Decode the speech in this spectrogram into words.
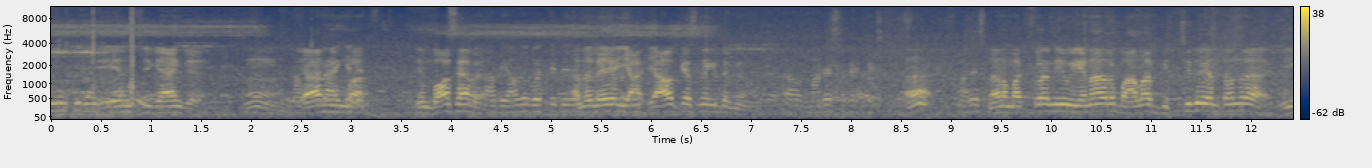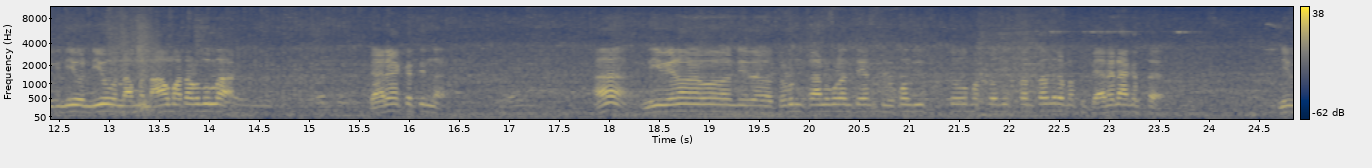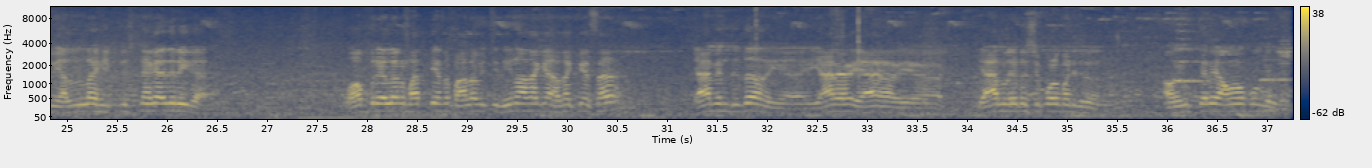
A N C gang. ಹ್ಞೂ ಯಾರು ನಿಮ್ಮ ನಿಮ್ಮ ಬಾಸ್ ಯಾರು? ಅದು ಯಾವುದೋ ಗೊತ್ತಿದ್ದಿದೆ ಅಲ್ಲಲ್ಲಿ ಯಾ- ಯಾವ ಕೇಸ್ನಾಗ ಇದ್ದೀರಿ ನೀವು? ನನ್ನ ಮಕ್ಕಳ ನೀವು ಏನಾದರೂ ಬಾಲ ಬಿಚ್ಚಿದ್ರಿ ಅಂತಂದ್ರೆ ಈಗ ನೀವು ನೀವು ನಮ್ಮ ನಾವು ಮಾತಾಡೋದಿಲ್ಲ. ಬೇರೆ ಹಾಕತ್ತಿನ ಹಾಂ ನೀವೇನೋ ನೀವು ಕಾನುಗಳು ಅಂತ ಏನು ತಿಳ್ಕೊಂಡಿತ್ತು ಮತ್ತೊಂದಿತ್ತು ಅಂತಂದ್ರೆ ಮತ್ತೆ ಬೇರೆನೇ ಆಗತ್ತೆ. ನೀವು ಎಲ್ಲ ಹಿಟ್ ಲಿಸ್ಟ್ನಾಗ ಇದೀರಿ ಈಗ. ಒಬ್ರು ಎಲ್ಲರೂ ಮತ್ತೆ ಅಂತ ಬಿಚ್ಚಿ, ನೀನು ಅದಕ್ಕೆ ಅದಕ್ಕೆ ಸಹ ಯಾರಿಂದ ಇದು ಯಾರ್ಯಾರು ಯಾರು ಒಳಗೆ ಮಾಡಿದ್ರು ಅವ್ನು ತೆರೆ ಅವನೊಬ್ಬ ಹೋಗಿಲ್ಲ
